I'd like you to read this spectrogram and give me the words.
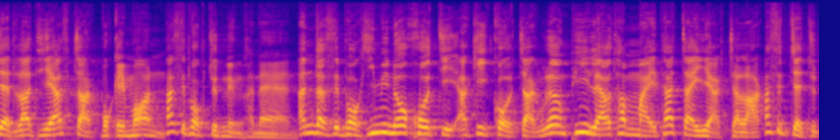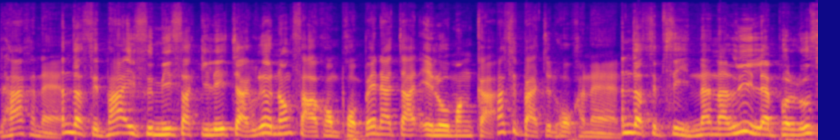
17 ลาเทียสจากโปเกมอน 56.1 คะแนน อันดับ 16 ฮิมิโนะโคจิอากิโกะจากเรื่องพี่แล้วทำไมถ้าใจอยากจะรัก 57.5 คะแนน อันดับ 15 อิซึมิซากิริจากเรื่องน้องสาวของผมเป็นอาจารย์เอโรมังกะ 58.6 คะแนน อันดับ 14 นานารีแลมเพลุส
